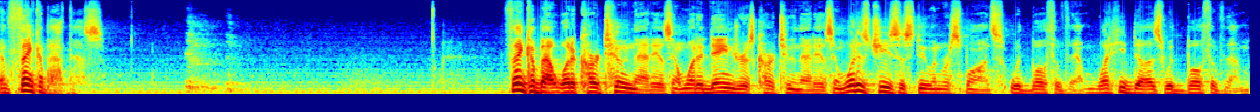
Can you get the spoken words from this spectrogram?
And think about this. Think about what a cartoon that is and what a dangerous cartoon that is. And what does Jesus do in response with both of them? What he does with both of them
